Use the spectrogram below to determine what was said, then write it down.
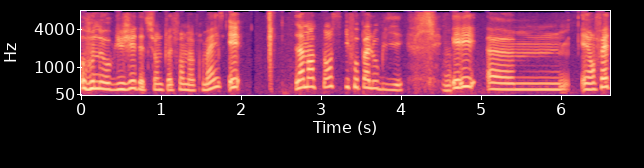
on est obligé d'être sur une plateforme on-premise. Et la maintenance, il faut pas l'oublier. Et, euh, et en fait,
